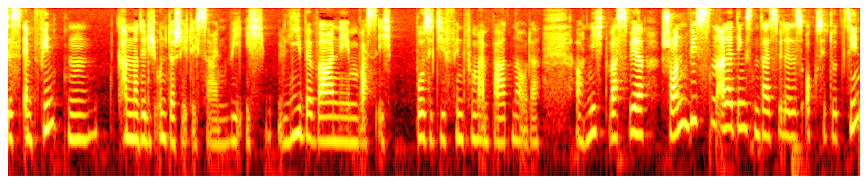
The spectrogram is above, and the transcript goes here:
Das Empfinden kann natürlich unterschiedlich sein, wie ich Liebe wahrnehme, was ich positiv finde von meinem Partner oder auch nicht. Was wir schon wissen allerdings, und da ist wieder das Oxytocin,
